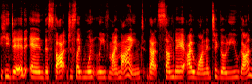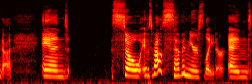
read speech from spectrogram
he did, and this thought just like wouldn't leave my mind that someday I wanted to go to Uganda. And so it was about seven years later and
